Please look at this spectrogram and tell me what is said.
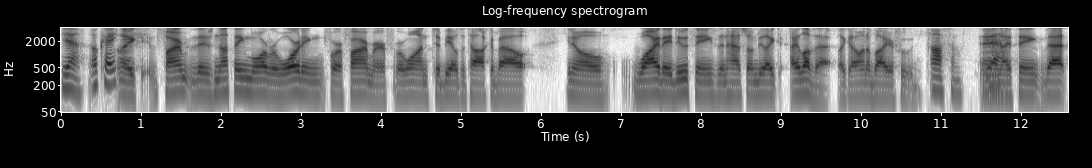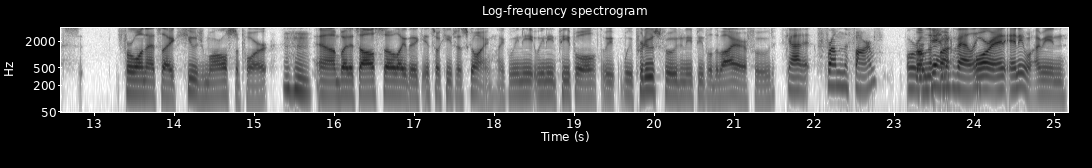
Yeah. Okay. like farm there's nothing more rewarding for a farmer for one to be able to talk about you know why they do things than have someone be like i love that like i want to buy your food Awesome. and yeah. i think that's for one that's like huge moral support Mm-hmm. um, but it's also like the, it's what keeps us going like we need we need people we, we produce food we need people to buy our food Got it. From the farm or from Organic the farm Valley. or any, anyone i mean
